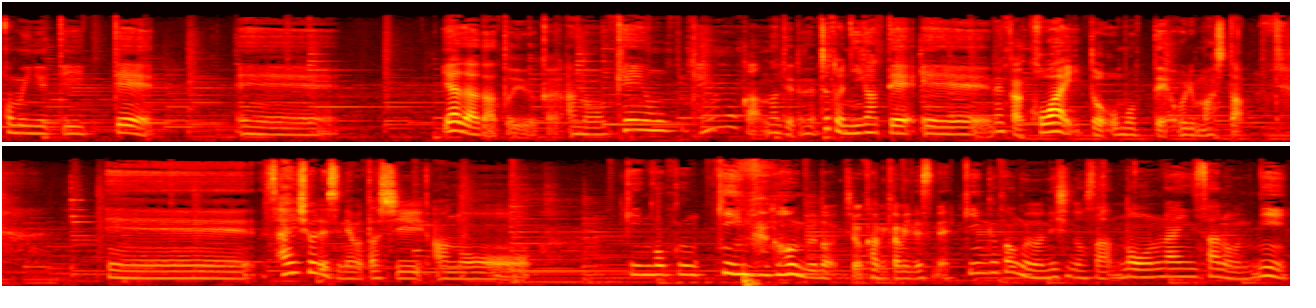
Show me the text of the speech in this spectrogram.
コミュニティってえー、嫌だだというかあの嫌悪嫌悪感なんていうんですかちょっと苦手、えー、なんか怖いと思っておりました、えー、最初ですね私あのキングキングコングの一応カミカミですね。キングコングの西野さんのオンラインサロンに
